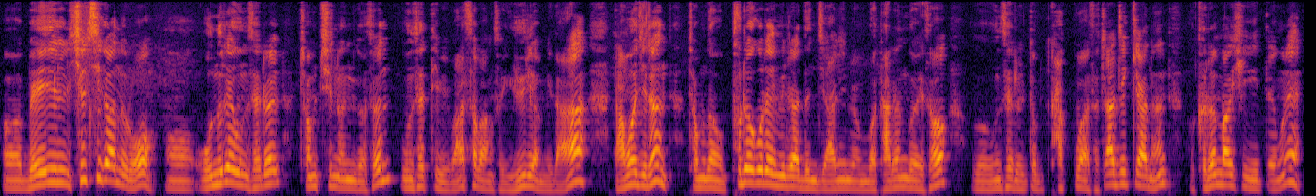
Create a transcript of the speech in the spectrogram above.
어, 매일 실시간으로 어, 오늘의 운세를 점치는 것은 운세TV 마서 방송 유일합니다. 나머지는 전부 다 프로그램이라든지 아니면 뭐 다른 거에서 어, 운세를 좀 갖고 와서 짜집게 하는 그런 방식이기 때문에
